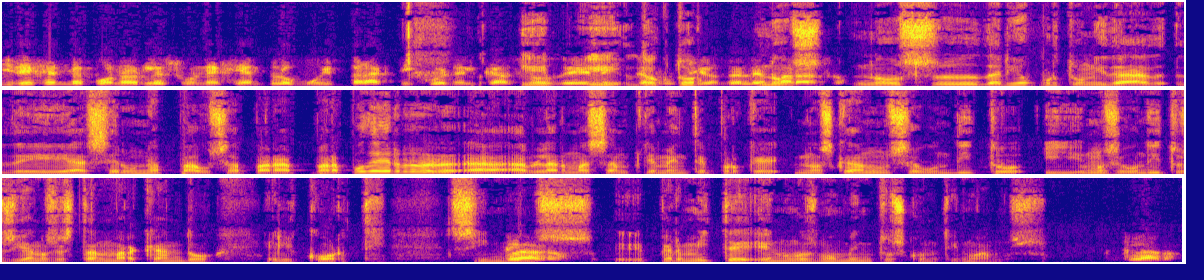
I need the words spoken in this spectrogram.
Y déjenme ponerles un ejemplo muy práctico en el caso de la interrupción del embarazo. Nos, nos, eh, daría oportunidad de hacer una pausa para, para poder eh, hablar más ampliamente, porque nos quedan un segundito y unos segunditos ya nos están marcando el corte. Si nos eh, permite, en unos momentos continuamos. Claro.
